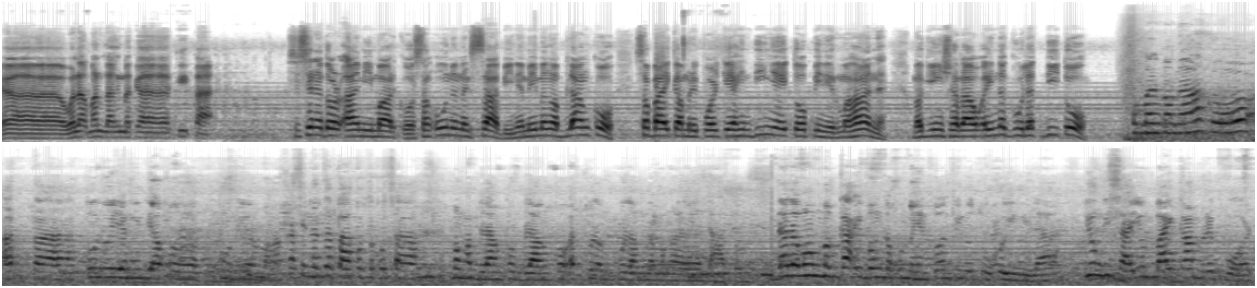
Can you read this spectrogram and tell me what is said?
ah, wala man lang nakakita, Si Senador Amy Marcos ang unang nagsabi na may mga blanco sa BICAM report kaya hindi niya ito pinirmahan. Maging siya raw ay nagulat dito. Umalma ako at uh, tuluyang hindi ako pumirma kasi natatakot ako sa mga blanco-blanco at kulang-kulang na mga datos. Dalawang magkaibang dokumento ang tinutukoy nila. Yung isa, yung BICAM report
